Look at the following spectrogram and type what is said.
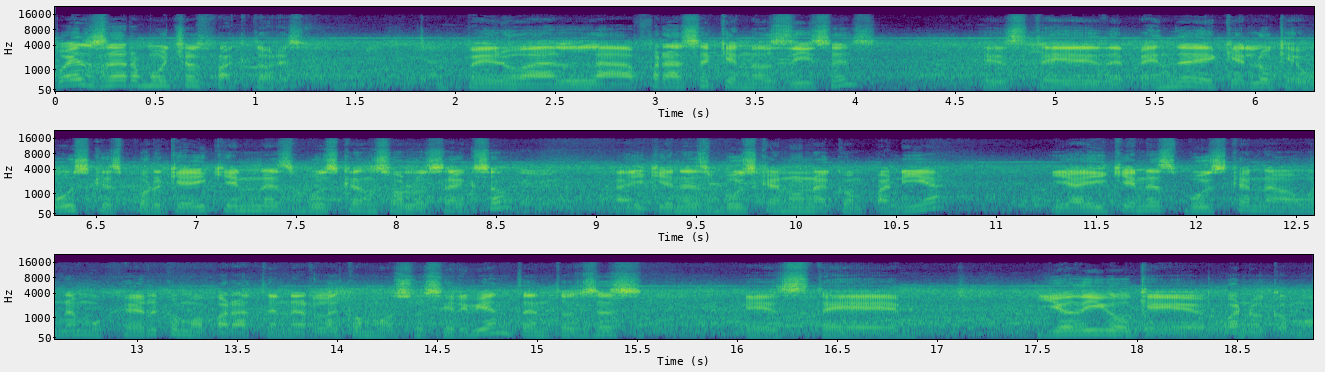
pueden ser muchos factores. Pero a la frase que nos dices, este, depende de qué es lo que busques, porque hay quienes buscan solo sexo, hay quienes buscan una compañía y hay quienes buscan a una mujer como para tenerla como su sirvienta. Entonces, este, yo digo que, bueno, como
